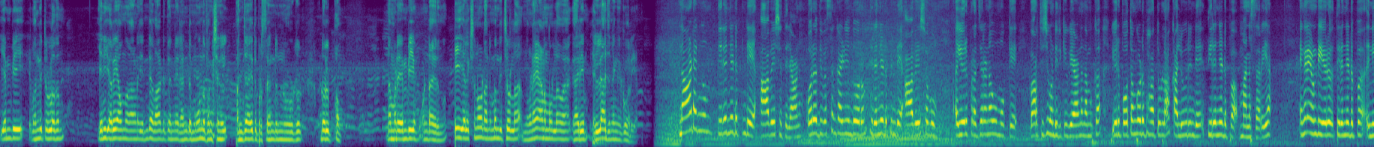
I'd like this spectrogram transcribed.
എം പി വന്നിട്ടുള്ളതും എനിക്കറിയാവുന്നതാണ്. എന്റെ വാർഡിൽ തന്നെ രണ്ട് മൂന്ന് ഫംഗ്ഷനിൽ പഞ്ചായത്ത് പ്രസിഡന്റിനോടൊപ്പം നമ്മുടെ എം പിയും ഉണ്ടായിരുന്നു. ഈ ഇലക്ഷനോടനുബന്ധിച്ചുള്ള നുണയാണെന്നുള്ള കാര്യം എല്ലാ ജനങ്ങൾക്കും അറിയാം. നാടെങ്ങും തിരഞ്ഞെടുപ്പിന്റെ ആവേശത്തിലാണ്. ഓരോ ദിവസം കഴിയുന്തോറും തിരഞ്ഞെടുപ്പിന്റെ ആവേശവും ഈ ഒരു പ്രചരണവും ഒക്കെ വർദ്ധിച്ചുകൊണ്ടിരിക്കുകയാണ്. നമുക്ക് ഈ ഒരു പോത്തങ്കോട് ഭാഗത്തുള്ള കലൂരിന്റെ തിരഞ്ഞെടുപ്പ് മനസ്സറിയാം. എങ്ങനെയുണ്ട് ഈ ഒരു തിരഞ്ഞെടുപ്പ്? ഇനി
